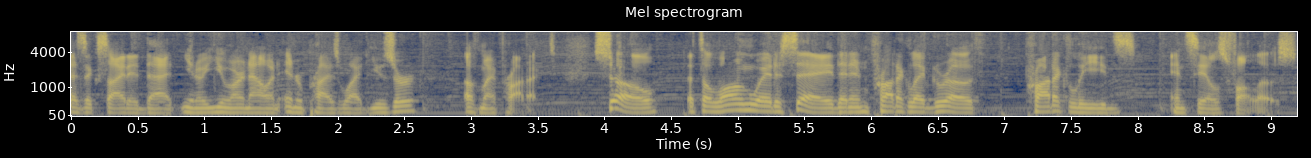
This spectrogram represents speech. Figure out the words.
as excited that you know you are now an enterprise wide user of my product. So that's a long way to say that in product led growth, product leads and sales follows.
